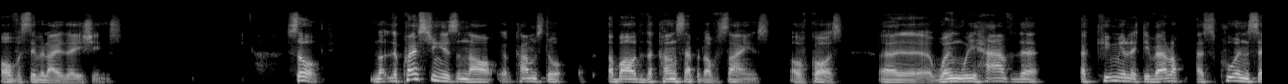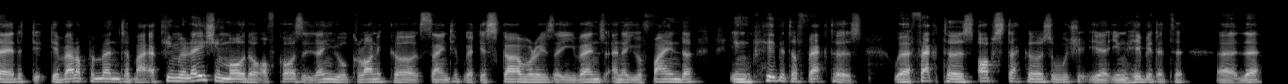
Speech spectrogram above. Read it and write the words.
of civilizations. So the question is now comes to about the concept of science. Of course, uh, when we have the accumulate develop, as Kuhn said, development by accumulation model, of course, then you chronicle scientific discoveries and events, and you find inhibitor factors, where factors, obstacles which inhibit uh, the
